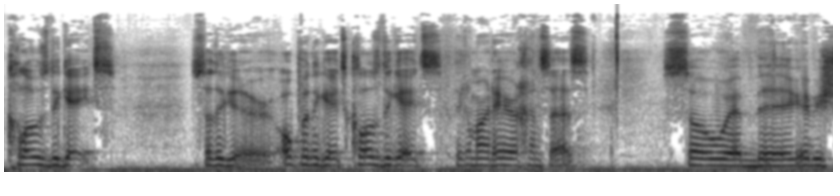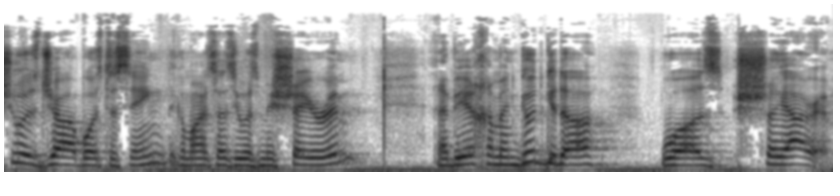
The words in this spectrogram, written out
close the gates. So they open the gates, close the gates. The Gemara in Erchin says. So uh, Rabbi Yeshua's job was to sing. The Gemara says he was Mishayrim, and Rabbi Yechon ben Gudgada was Shayarim.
